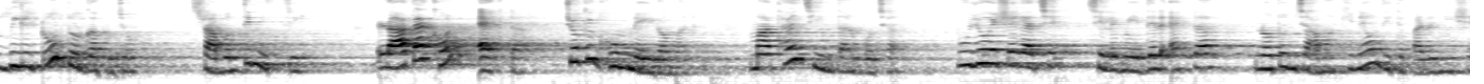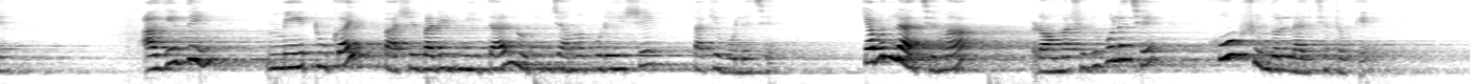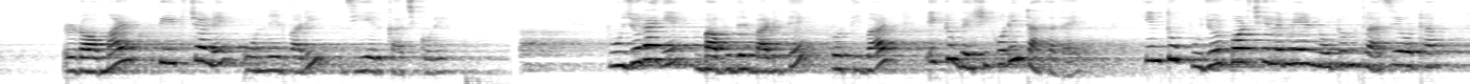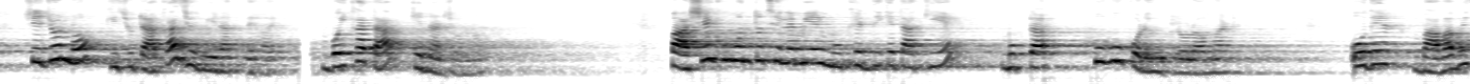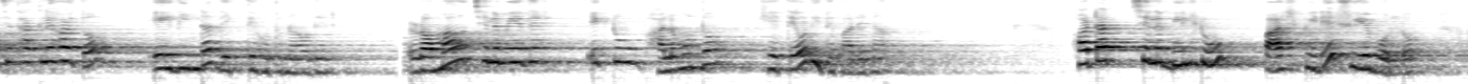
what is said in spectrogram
বিল্টুর দুর্গাপুজো, শ্রাবন্তী মিস্ত্রি। রাত এখন একটা, চোখে ঘুম নেই রমার, মাথায় চিন্তার বোঝা। পুজো এসে গেছে, ছেলে মেয়েদের একটা নতুন জামা কিনেও দিতে পারেনি সে। আগের দিন মেয়ে টুকাই পাশের বাড়ির মিতার নতুন জামা পরে এসে তাকে বলেছে, কেমন লাগছে মা? রমা শুধু বলেছে, খুব সুন্দর লাগছে তোকে। রমার পেট চলে অন্যের বাড়ি ঝিয়ের কাজ করে। পুজোর আগে বাবুদের বাড়িতে প্রতিবার একটু বেশি করেই টাকা দেয়। কিন্তু পুজোর পর ছেলে মেয়ের নতুন ক্লাসে ওঠা, সেজন্য কিছু টাকা জমিয়ে রাখতে হয় বই খাতা কেনার জন্য। পাশে ঘুমন্ত ছেলে মেয়ের মুখের দিকে তাকিয়ে বুকটা হু হু করে উঠল রমার। ওদের বাবা বেঁচে থাকলে হয়তো এই দিনটা দেখতে হতো না ওদের। রমা ছেলে মেয়েদের একটু ভালো মন্দ খেতেও দিতে পারে না। হঠাৎ ছেলে বিল্টু পাশ ফিরে শুয়ে বলল,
